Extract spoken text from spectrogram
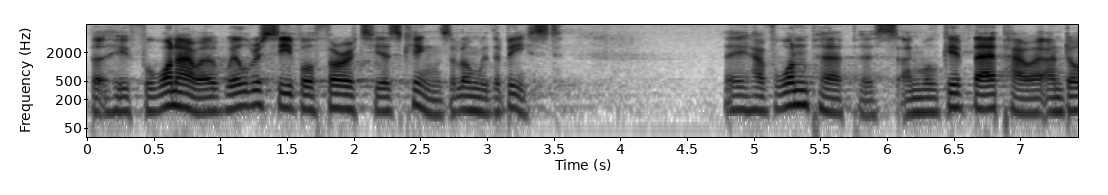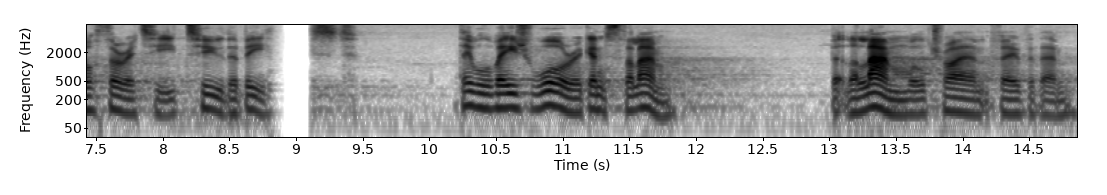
but who for one hour will receive authority as kings along with the beast. They have one purpose and will give their power and authority to the beast. They will wage war against the Lamb, but the Lamb will triumph over them,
